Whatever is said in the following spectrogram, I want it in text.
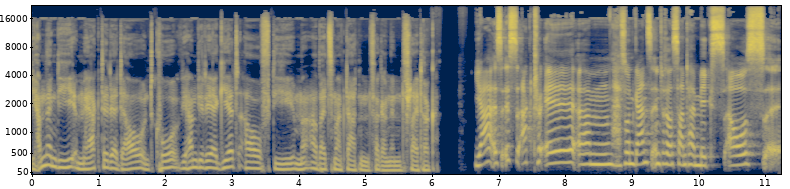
Wie haben denn die Märkte der Dow und Co., wie haben die reagiert auf die Arbeitsmarktdaten vergangenen Freitag? Ja, es ist aktuell ähm, so ein ganz interessanter Mix aus äh,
